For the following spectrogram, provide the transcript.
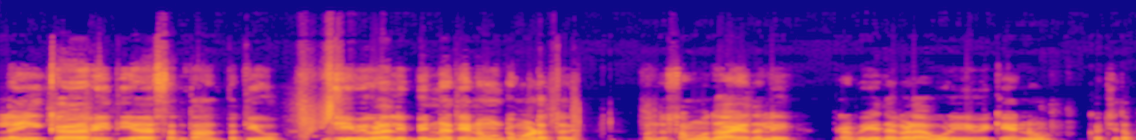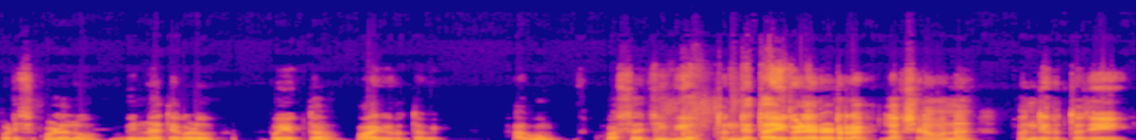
ಲೈಂಗಿಕ ರೀತಿಯ ಸಂತಾನೋತ್ಪತ್ತಿಯು ಜೀವಿಗಳಲ್ಲಿ ಭಿನ್ನತೆಯನ್ನು ಉಂಟು ಮಾಡುತ್ತದೆ ಒಂದು ಸಮುದಾಯದಲ್ಲಿ ಪ್ರಭೇದಗಳ ಉಳಿಯುವಿಕೆಯನ್ನು ಖಚಿತಪಡಿಸಿಕೊಳ್ಳಲು ಭಿನ್ನತೆಗಳು ಉಪಯುಕ್ತವಾಗಿರುತ್ತವೆ ಹಾಗೂ ಹೊಸ ಜೀವಿಯು ತಂದೆ ತಾಯಿಗಳೆರಡರ ಲಕ್ಷಣವನ್ನು ಹೊಂದಿರುತ್ತದೆ.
